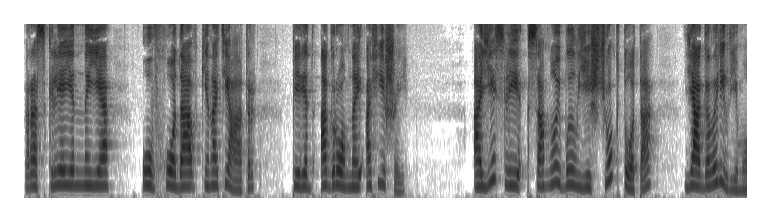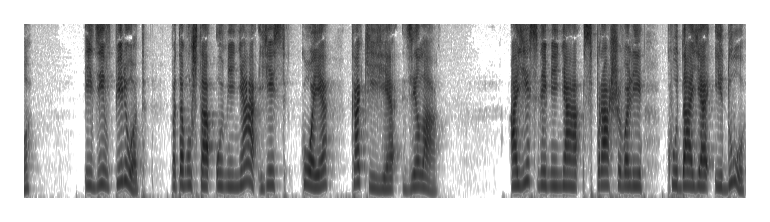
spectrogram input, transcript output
расклеенные у входа в кинотеатр перед огромной афишей. А если со мной был еще кто-то, я говорил ему, иди вперед, потому что у меня есть кое-какие дела. А если меня спрашивали, куда я иду,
